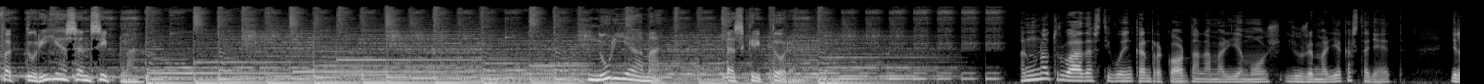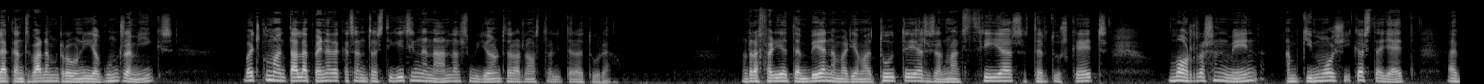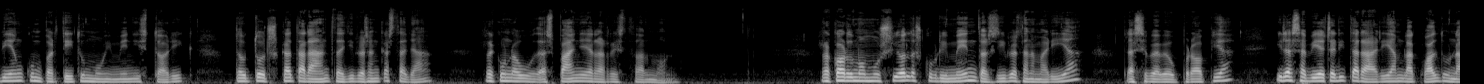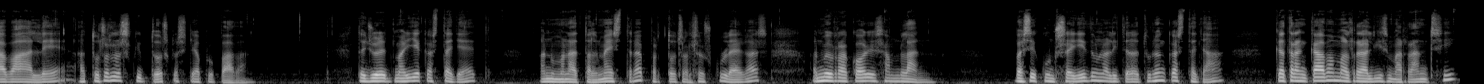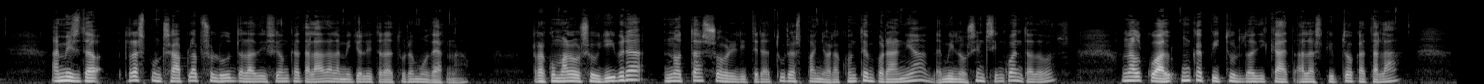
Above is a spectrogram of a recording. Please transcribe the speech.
Factoria sensible Núria Amat, escriptora En una trobada estiuenca en record la Maria Moix i Josep Maria Castellet, i a la que ens vàrem reunir alguns amics, vaig comentar la pena de que se'ns estiguessin anant els milions de la nostra literatura. Em referia també a Ana Maria Matute, als germans Trias, Esther Tusquets, morts recentment, amb qui Moix i Castellet havien compartit un moviment històric d'autors catalans de llibres en castellà, reconeguda a Espanya i a la resta del món. Recordo amb emoció el descobriment dels llibres d'Anna Maria, la seva veu pròpia i la saviesa literària amb la qual donava alè a tots els escriptors que se li apropaven. De Josep Maria Castellet, anomenat el mestre per tots els seus col·legues, el meu record és semblant. Va ser conseller d'una literatura en castellà que trencava amb el realisme ranci, a més de responsable absolut de l'edició en català de la millor literatura moderna. Recomano el seu llibre Notes sobre literatura espanyola contemporània, de 1952, en el qual un capítol dedicat a l'escriptor català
